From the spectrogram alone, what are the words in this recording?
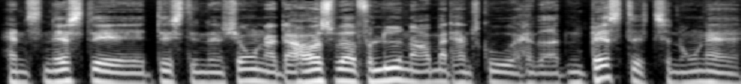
hans næste destination. Og der har også været forlydende om, at han skulle have været den bedste til nogle af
